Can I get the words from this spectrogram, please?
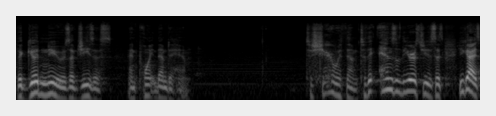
the good news of Jesus and point them to Him. To share with them to the ends of the earth, Jesus says, You guys,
